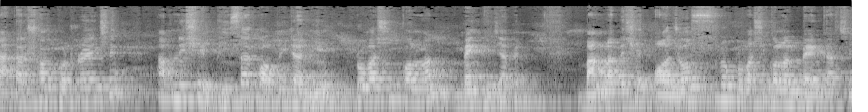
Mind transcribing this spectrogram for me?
টাকার সংকট রয়েছে, আপনি সেই ভিসা কপিটা নিয়ে প্রবাসী কল্যাণ ব্যাংকে যাবেন। বাংলাদেশে অজস্র প্রবাসী কল্যাণ ব্যাংক আছে,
